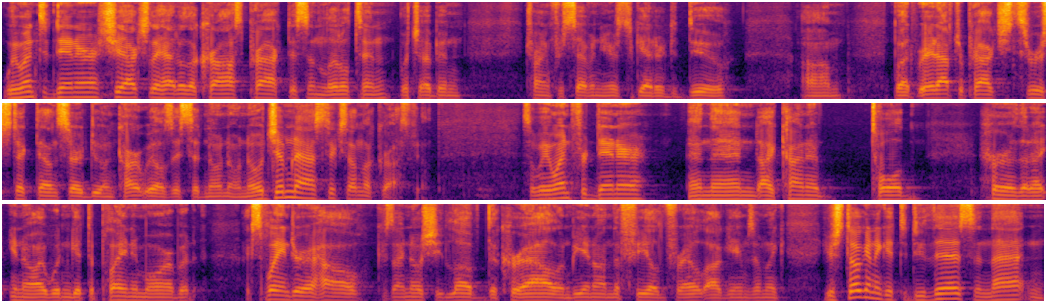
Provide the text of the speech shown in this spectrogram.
we went to dinner. She actually had a lacrosse practice in Littleton, which I've been trying for seven years to get her to do. Um, but right after practice, she threw her stick down, started doing cartwheels. I said, no, no, no gymnastics on the lacrosse field. So we went for dinner, and then I kind of told her that I, you know, I wouldn't get to play anymore, but explained to her how, because I know she loved the corral and being on the field for outlaw games. I'm like, you're still going to get to do this and that and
